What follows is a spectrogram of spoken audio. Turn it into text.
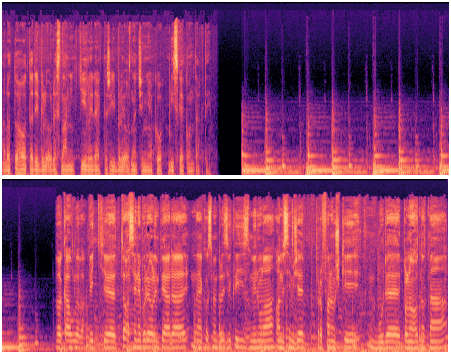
A do toho tedy byli odesláni ti lidé, kteří byli označeni jako blízké kontakty. Velká úleva. Byť eh, to asi nebude olympiáda, jako jsme byli zvyklí z minula, ale myslím, že pro fanoušky bude plnohodnotná.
